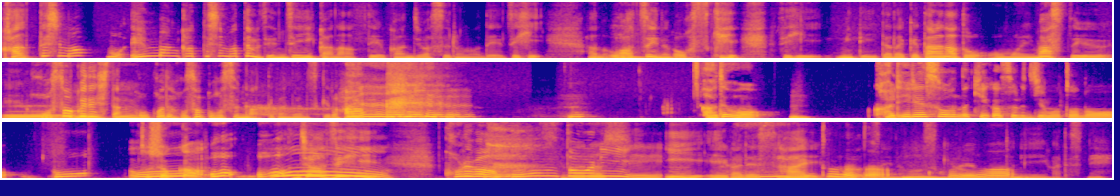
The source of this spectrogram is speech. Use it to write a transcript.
買ってしまう？もう円満買ってしまっても全然いいかなっていう感じはするのでぜひあのお熱いのがお好き、ぜひ見ていただけたらなと思いますという、えーうん補足でした、うんここで補足をするなって感じなんですけど、はい、あ、でも、うん借りれそうな気がする地元の。おお図書館おおじゃあぜひこれは本当にいい映画です。はい。そうなんだ？これは映画ですね。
